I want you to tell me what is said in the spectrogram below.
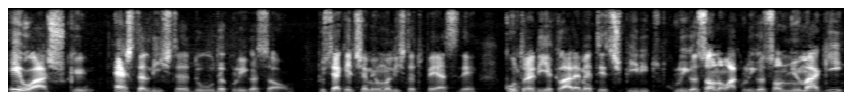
Eu acho que esta lista do, da coligação por isso é que ele chama uma lista do PSD, contraria claramente esse espírito de coligação. Não há coligação nenhuma aqui.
